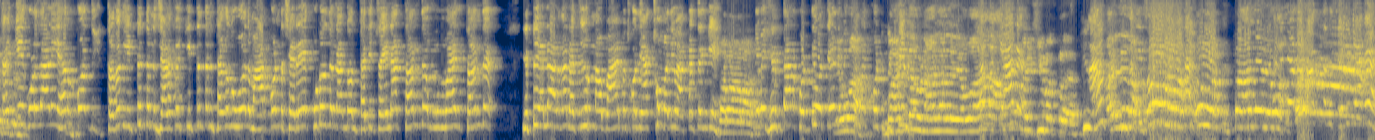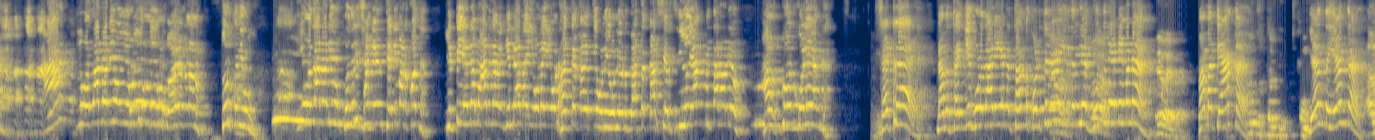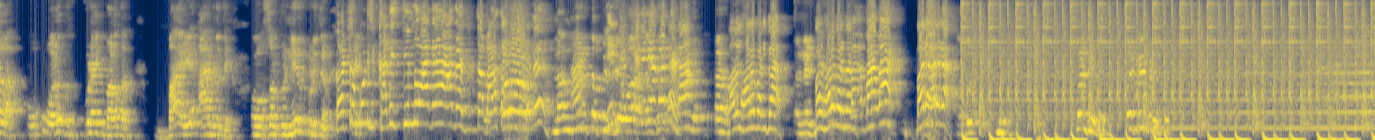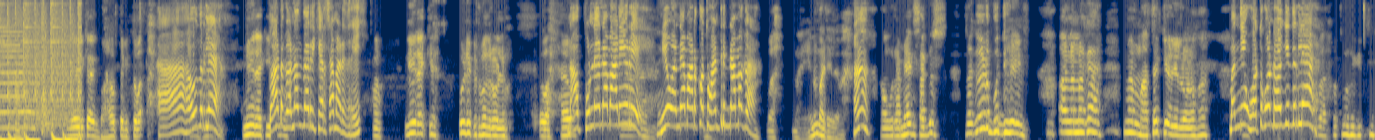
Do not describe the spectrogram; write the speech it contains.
ತಂಗಿ ಗುಳದಾಳಿ ಹರ್ಕೊಂಡು ತಗದು ಇಟ್ಟದನ್ನ ಜಳಕಕ್ಕೆ ಇಟ್ಟದನ್ನ ತಗದು ಹೋದ್ ಮಾರ್ಕೊಂಡು ಸೆರೆ ಕುಡೋದು ನಂದೊಂದು ತಲೆ ಚೈನಾ ತಂದ ಮೊಬೈಲ್ ತಂದ ಇಟ್ಟು ಎಲ್ಲ ಅಳಗಾರ ಹಚ್ಚಿದ್ರು ನಾವು ಬಾಯಿ ಮುಚ್ಕೊಂಡು ಯಾಕೆ ಸುಮ್ಮದಿವ ಅಕ್ಕ ತಂಗಿ ನಿಮಗೆ ಹಿರ್ತಾನ ಕೊಟ್ಟಿವ ಇಟ್ಟು ಏನ ಮಾಡಿದ ಗಿಡನ ಇವನ ಇವನ್ ಹತ್ತೆ ಕಳ್ತೀವ್ ಇವನ್ ಇವನ್ ಗತ್ತ ಕರ್ಸಿರ್ತೀವಿ ಯಾಕೆ ಬಿಡ್ತಾರ ನೋಡಿ ಅವ್ರು ಕೊಳಿ ಹಂಗ. ಸೆಟ್ರೆ ನಮ್ಮ ತಂಗಿಗುಳ್ದ ಮತ್ ಯಾಕ? ಬಾ. ಬಾ ಬಾ. ಬಾ ತೆಗಿತವ. ಹಾ ಹೌದ್ರಲ್ಲ ಗಣಂದಾರಿ ಕೆಲಸ ಮಾಡಿದ್ರಿ. ನೀರ್ ಹಾಕಿ ಹುಡಿ ಕಟ್ಕೊಂಡ್ರು ನೀವು. ನಾವ್ ಪುಣ್ಯನ ಮಾಡೀವ್ರಿ. ನೀವ್ ಅನ್ನೇ ಮಾಡ್ಕೊತ ಹೊಂಟ್ರಿ ನಮಗ. ಅವ್ವ, ನಾ ಏನು ಮಾಡಿಲ್ಲವ. ಹಾ? ಅವ್ ರಮ್ಯಾಗ ಸಗ ಸಗಡ್ ಬುದ್ಧಿ ಹೇಳಿ. ಆ ನಮಗ ನನ್ ಮಾತ ಕೇಳಿಲ್ಲ ನೋಡವ ಮತ್ ನೀವ್ ಹೊತ್ಕೊಂಡ್ ಹೋಗಿದ್ರಲ್ಲ? ಹೊತ್ಕೊಂಡ್ ಹೋಗಿತ್ತಿ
